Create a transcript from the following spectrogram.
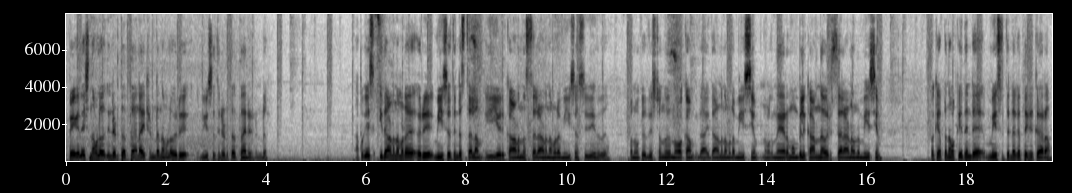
അപ്പോൾ ഏകദേശം നമ്മൾ ഇതിന്റെ അടുത്ത് എത്താനായിട്ടുണ്ട്. നമ്മളൊരു മ്യൂസിയത്തിന്റെ അടുത്ത് എത്താനായിട്ടുണ്ട്. അപ്പോൾ ഗൈസ് ഇതാണ് നമ്മുടെ ഒരു മ്യൂസിയത്തിന്റെ സ്ഥലം. ഈ ഒരു കാണുന്ന സ്ഥലമാണ് നമ്മുടെ മ്യൂസിയം സ്ഥിതി ചെയ്യുന്നത്. അപ്പോൾ നമുക്ക് ജസ്റ്റ് ഒന്ന് നോക്കാം. ഇതാ ഇതാണ് നമ്മുടെ മ്യൂസിയം. നമുക്ക് നേരെ മുമ്പിൽ കാണുന്ന ഒരു സ്ഥലമാണ് നമ്മുടെ മ്യൂസിയം. ഓക്കെ അപ്പോൾ നമുക്ക് ഇതിന്റെ മ്യൂസിയത്തിന്റെ അകത്തേക്ക് കയറാം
